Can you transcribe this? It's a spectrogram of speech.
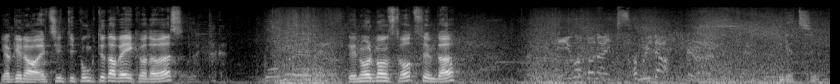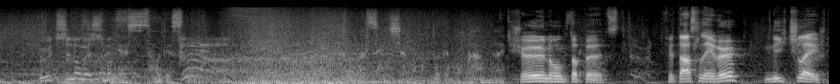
Ja genau, jetzt sind die Punkte da weg, oder was? Den holen wir uns trotzdem da. Schön runterbötzt. Für das Level nicht schlecht.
